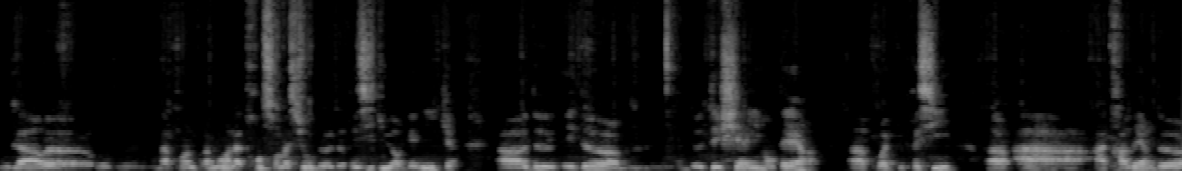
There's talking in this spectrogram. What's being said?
où là euh, on, on, appointe vraiment à la transformation de, de résidus organiques euh, de, et de, de, déchets alimentaires, euh, pour être plus précis, euh, à, à, travers de,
